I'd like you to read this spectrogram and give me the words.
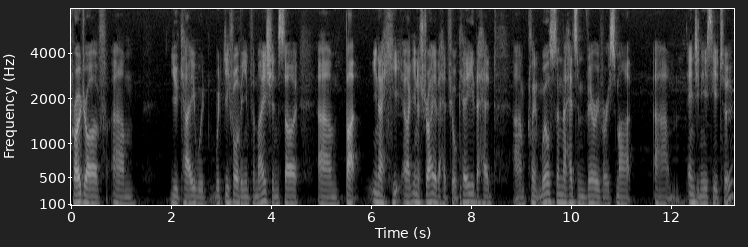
ProDrive um, UK would would give all the information. So, um, but you know, he, like in Australia, they had Phil Key, they had um, Clint Wilson, they had some very very smart um, engineers here too.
